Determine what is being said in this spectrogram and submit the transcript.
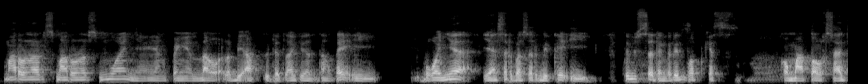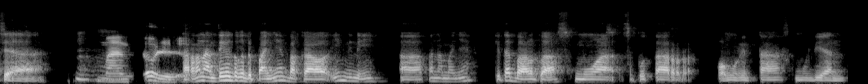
maroners maroners semuanya yang pengen tahu lebih up to date lagi tentang TI pokoknya ya serba serbi TI itu bisa dengerin podcast Komatol saja Mantul. karena nanti untuk ke depannya bakal ini nih uh, apa namanya kita bakal bahas semua seputar komunitas kemudian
